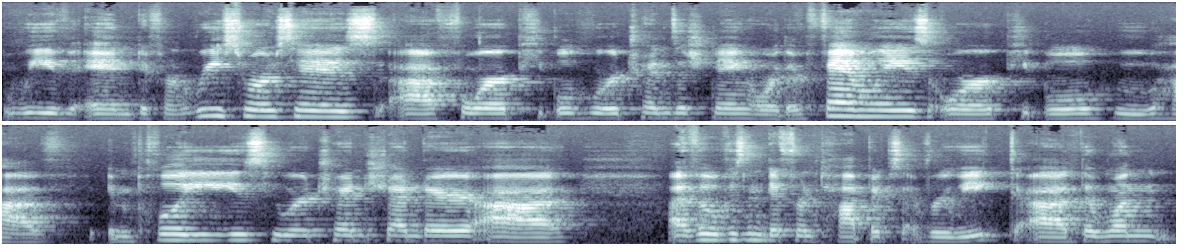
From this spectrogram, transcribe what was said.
weave in different resources uh, for people who are transitioning or their families or people who have employees who are transgender. Uh, I focus on different topics every week. Uh, the one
